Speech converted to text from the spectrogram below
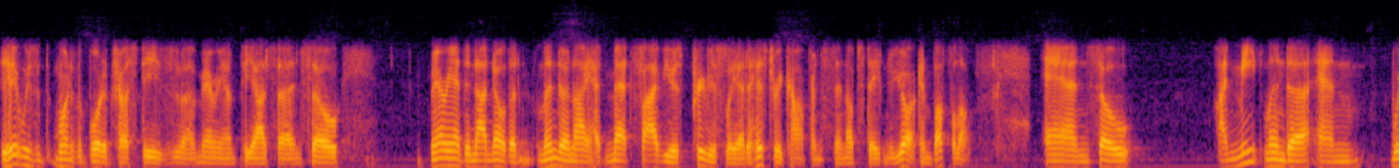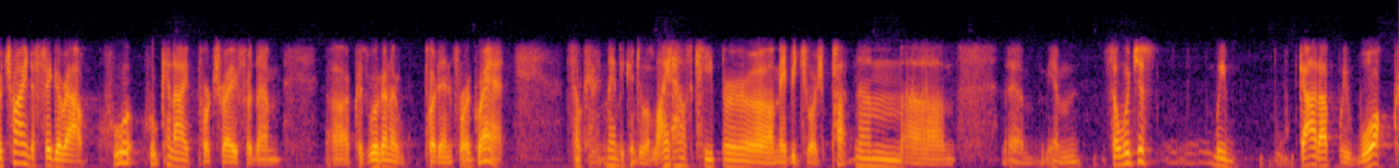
it was one of the board of trustees, uh, Marianne Piazza, and so Marianne did not know that Linda and I had met five years previously at a history conference in upstate New York in Buffalo. And so I meet Linda, and we're trying to figure out who who can I portray for them because uh, we're going to put in for a grant so okay, maybe we can do a lighthouse keeper, uh, maybe George Putnam. Um, um, so we just we got up, we walk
